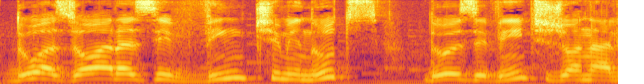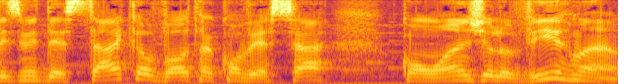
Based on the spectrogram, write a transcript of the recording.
Duas horas e 20 minutos, duas e vinte, jornalismo em destaque. Eu volto a conversar com o Ângelo Virman.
